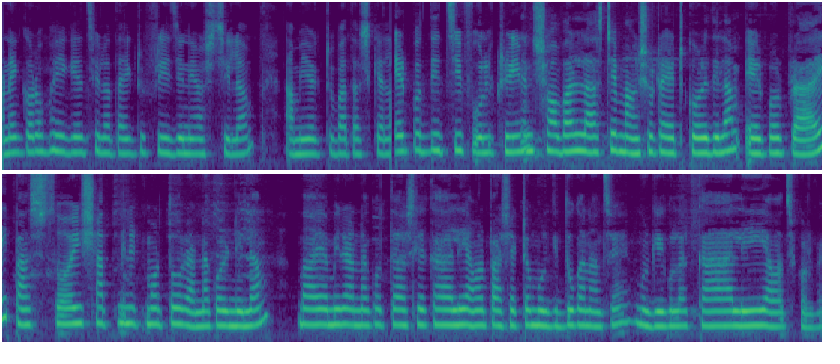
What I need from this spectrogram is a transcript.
অনেক গরম হয়ে গিয়েছিল, তাই একটু ফ্রিজে নিয়ে আসছিলাম। আমিও একটু বাতাস খেলাম। এরপর দিচ্ছি ফুল ক্রিম সবার লাস্টে মাংসটা অ্যাড করে দিলাম। এরপর প্রায় পাঁচ, ছয়, সাত মিনিট মতো রান্না করে নিলাম। ভাই, আমি রান্না করতে আসলে খালি আমার পাশে একটা মুরগির দোকান আছে। মুরগিগুলা খালি আওয়াজ করবে।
